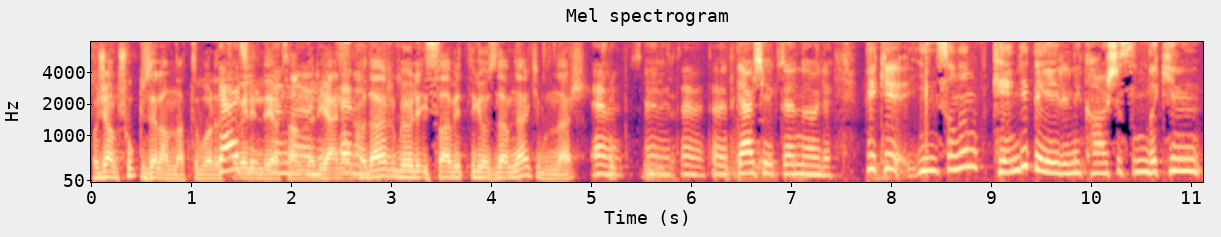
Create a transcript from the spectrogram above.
Hocam çok güzel anlattı bu arada Gerçekten temelinde yatanları. öyle, Yani evet. o kadar böyle isabetli gözlemler ki bunlar. Evet, Çok iyiydi. evet, evet, evet. Gerçekten öyle. Peki insanın kendi değerini karşısındakin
